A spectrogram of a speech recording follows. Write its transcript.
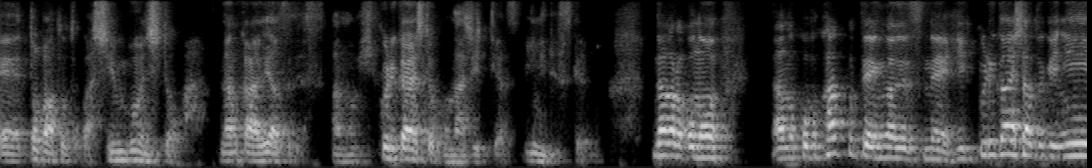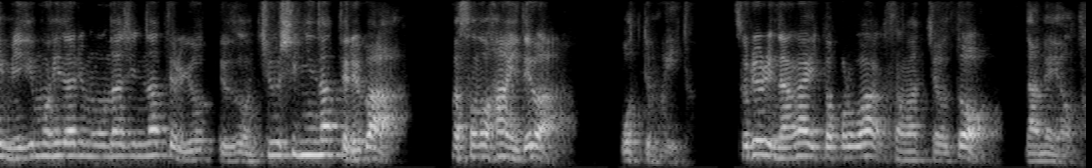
えー、トマトとか新聞紙とか、なんかあるやつです。あの、ひっくり返しても同じってやつ、意味ですけど。だからこの、あの、この各点がですね、ひっくり返したときに右も左も同じになってるよっていう、その中心になってれば、まあ、その範囲では折ってもいいと。それより長いところは重なっちゃうとダメよと。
